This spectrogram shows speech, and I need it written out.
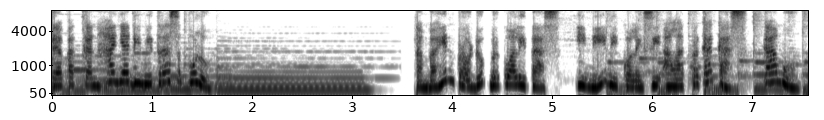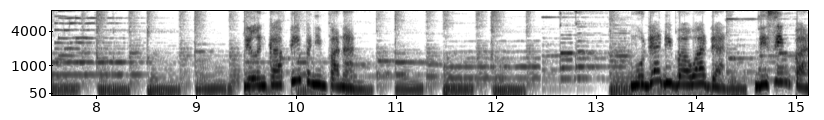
Dapatkan hanya di Mitra 10. Tambahin produk berkualitas. Ini di koleksi alat perkakas. Kamu. Dilengkapi penyimpanan. Mudah dibawa dan disimpan.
